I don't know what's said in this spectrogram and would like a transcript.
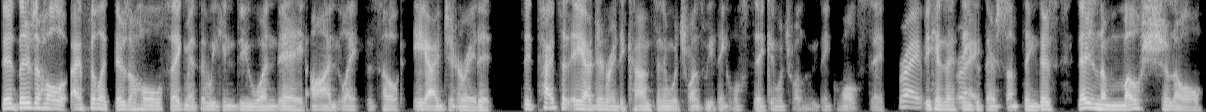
there, there's a whole, I feel like there's a whole segment that we can do one day on like this whole AI generated, the types of AI generated content and which ones we think will stick and which ones we think won't stick. Right. Because I think right. that there's something, there's, there's an emotional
